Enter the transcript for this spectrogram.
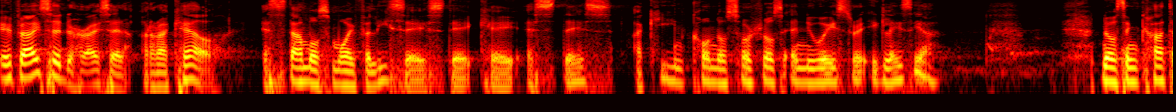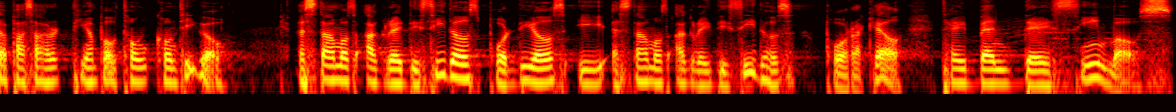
if I said to her, I said, Raquel, estamos muy felices de que estés aquí con nosotros en nuestra iglesia. Nos encanta pasar tiempo contigo. Estamos agradecidos por Dios y estamos agradecidos por Raquel. Te bendecimos.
